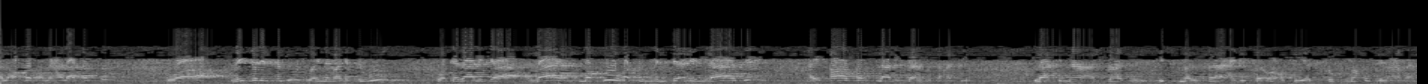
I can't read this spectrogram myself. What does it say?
الأصل أنها لا تنصب وليس للحدوث وإنما للثبوت وكذلك لا مصوغه من فعل لازم أي قاصر لا للفعل المتعدي لكنها اشبهت اسم الفاعل فاعطيت حكمه في العمل.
